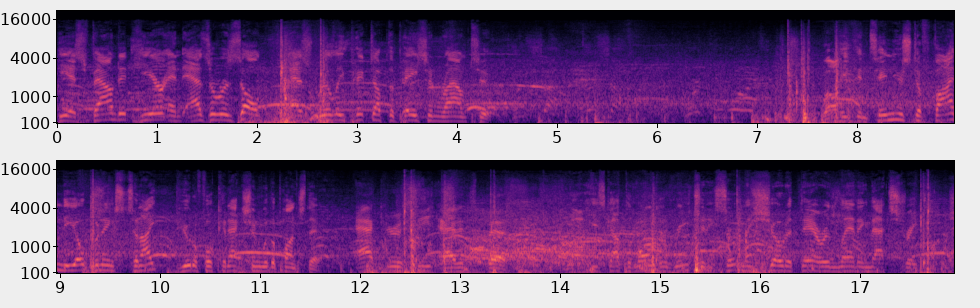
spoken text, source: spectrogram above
He has found it here, and as a result, has really picked up the pace in round two. Well, he continues to find the openings tonight. Beautiful connection with a punch there. Accuracy at its best. Well, he's got the longer reach, and he certainly showed it there in landing that straight punch.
